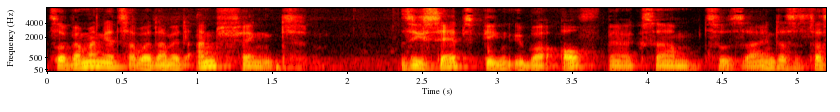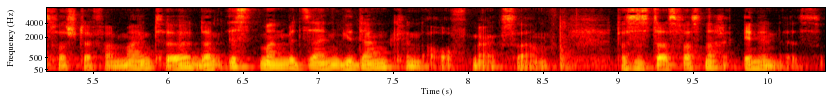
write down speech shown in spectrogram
So, wenn man jetzt aber damit anfängt, sich selbst gegenüber aufmerksam zu sein, das ist das, was Stefan meinte, dann ist man mit seinen Gedanken aufmerksam. Das ist das, was nach innen ist.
